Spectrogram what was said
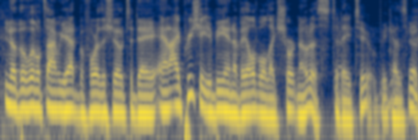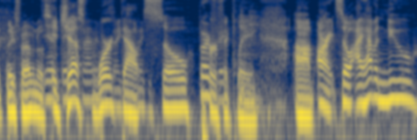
you know the little time we had before the show today, and I appreciate you being available like short notice today too because Yeah, thanks for having us. Yeah, it just for having us. worked Thank out thank you. so Perfect. perfectly. Um, all right, so I have a new.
